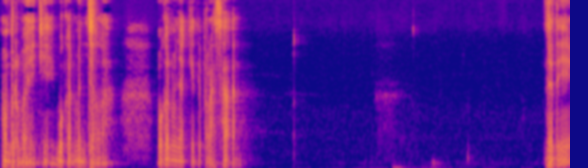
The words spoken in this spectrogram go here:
memperbaiki bukan mencela bukan menyakiti perasaan. Jadi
